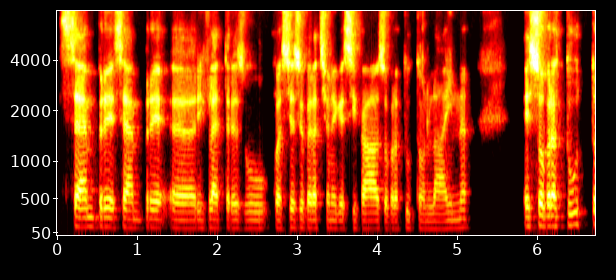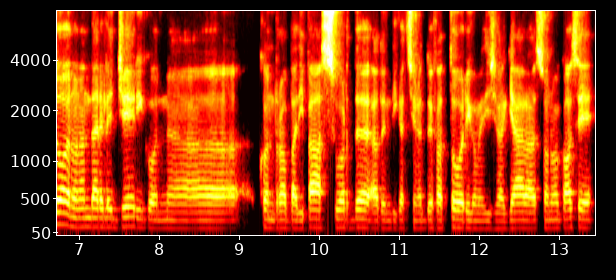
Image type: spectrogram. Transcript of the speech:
sempre, sempre eh, riflettere su qualsiasi operazione che si fa, soprattutto online, e soprattutto non andare leggeri con, uh, con roba di password, autenticazione a due fattori, come diceva Chiara, sono cose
